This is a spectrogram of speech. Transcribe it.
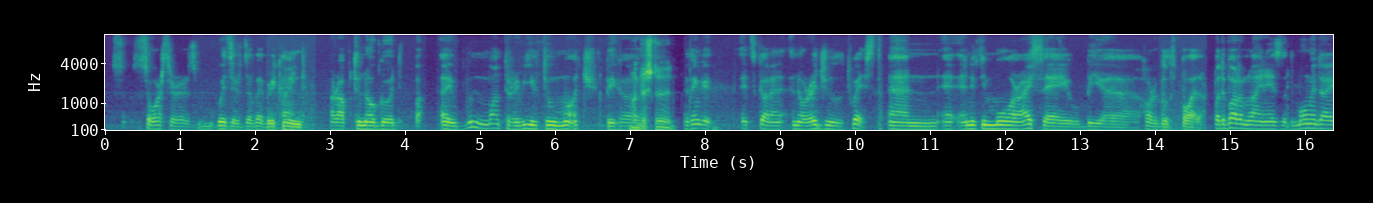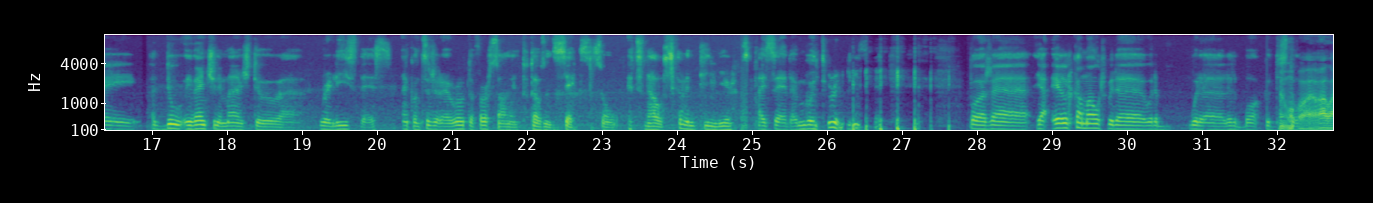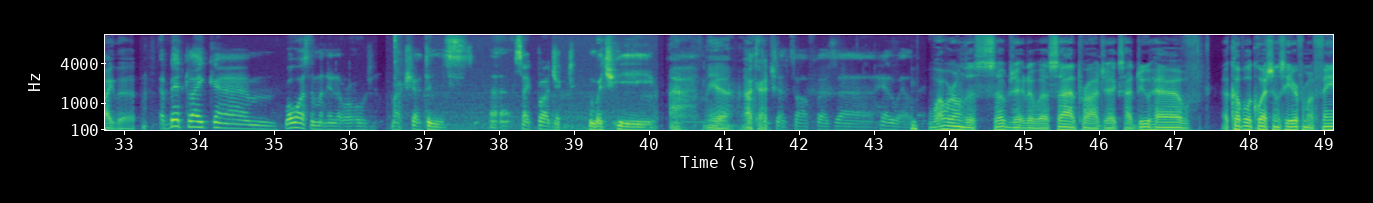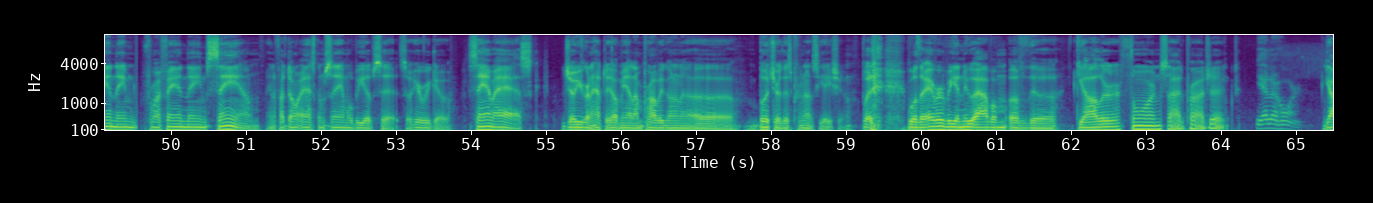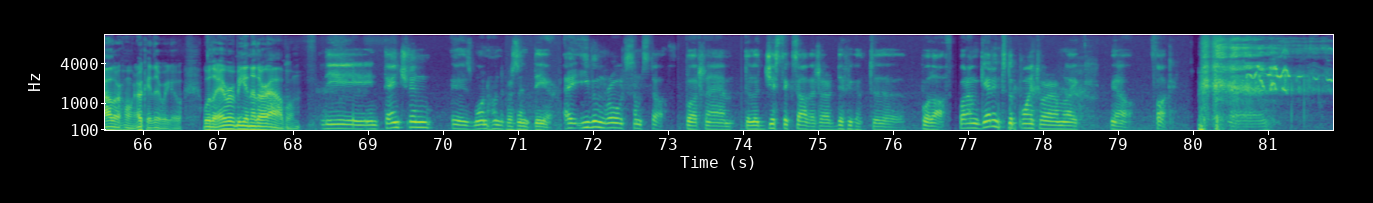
sorcerers, wizards of every kind are up to no good. But I wouldn't want to reveal too much because Understood. I think it, it's got an, an original twist, and anything more I say would be a horrible spoiler. But the bottom line is that the moment I, do eventually manage to uh, release this, and consider I wrote the first song in 2006, so it's now 17 years. I said I'm going to release. it. but uh, yeah, it'll come out with a with a with a little book with the Oh, I, I like that. a bit like um, what was the Manilla Road, Mark Shelton's uh, side project, in which he Yeah, I got you. himself off as uh, Hellwell. While we're on the subject of uh, side projects, I do have a couple of questions here from a fan named from a fan named Sam, and if I don't ask him, Sam will be upset. So here we go. Sam asks, Joe, you're gonna have to help me out. I'm probably gonna uh, butcher this pronunciation, but will there ever be a new album of the Thorn side project? Yellerhorn. Horn. Gyaller Horn. Okay, there we go. Will there ever be another album? The intention is 100% there. I even wrote some stuff, but um, the logistics of it are difficult to pull off. But I'm getting to the point where I'm like, you know, fuck it.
